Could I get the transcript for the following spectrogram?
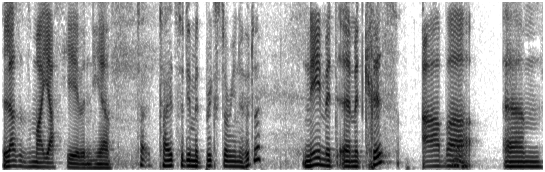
lass uns mal Jas geben hier. Te- Teilst du dir mit Brick Story eine Hütte? Nee, mit, äh, mit Chris, aber ähm,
